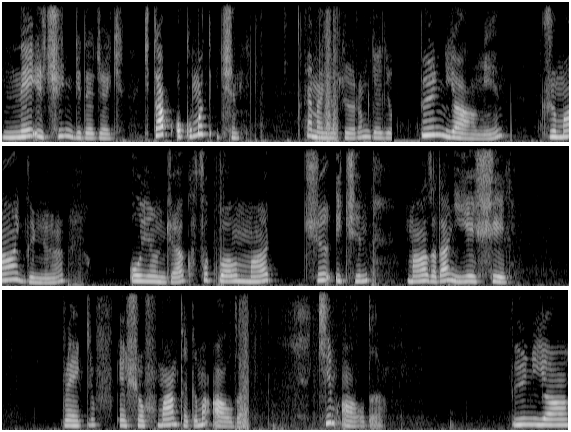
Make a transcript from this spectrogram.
Ne için gidecek? Kitap okumak için. Hemen yazıyorum. Geliyor. Bünyamin Cuma günü oyuncak futbol maçı için mağazadan yeşil renkli eşofman takımı aldı. Kim aldı? Bünya,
